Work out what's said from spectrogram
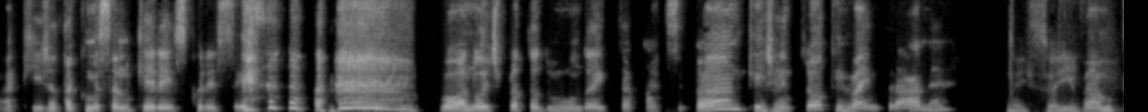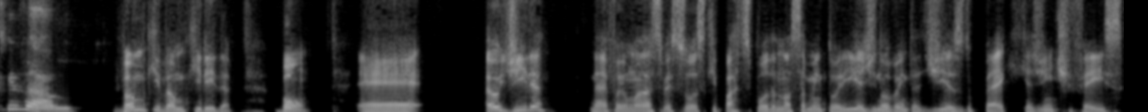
aqui já está começando a querer escurecer. Boa noite para todo mundo aí que está participando, quem já entrou, quem vai entrar, né? É isso aí. E vamos que vamos. Vamos que vamos, querida. Bom, é, Eudíria né, foi uma das pessoas que participou da nossa mentoria de 90 dias do PEC, que a gente fez.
